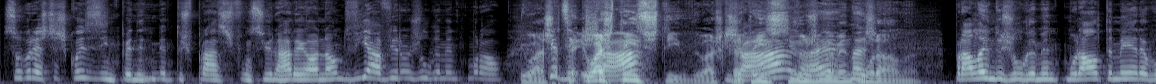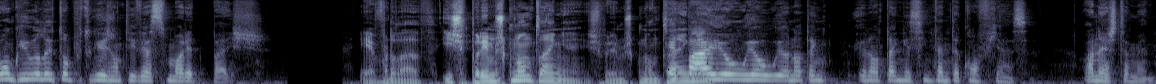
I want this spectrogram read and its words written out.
sobre estas coisas, independentemente dos prazos funcionarem ou não, devia haver um julgamento moral. Eu acho Quer que, dizer tem- que eu acho já que tem existido. Eu acho que já, já tem existido um é? julgamento Mas- moral. não é? Para além do julgamento moral, também era bom que o eleitor português não tivesse memória de peixe. É verdade. E esperemos que não tenha. Esperemos que não tenha. Epá, eu, eu, eu, não tenho, eu não tenho assim tanta confiança, honestamente.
